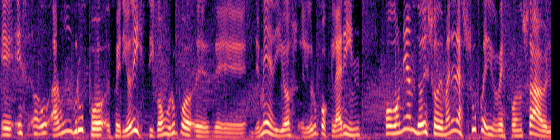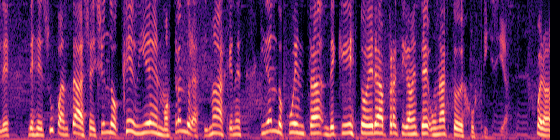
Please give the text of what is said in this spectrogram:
eh, es a un grupo periodístico, un grupo de, medios, el grupo Clarín, fogoneando eso de manera súper irresponsable desde su pantalla, diciendo qué bien, mostrando las imágenes y dando cuenta de que esto era prácticamente un acto de justicia. Bueno,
